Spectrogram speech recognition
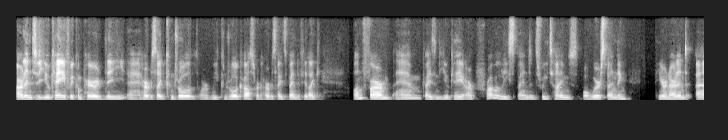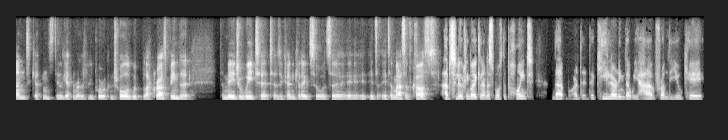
Ireland to the UK, if we compared the uh, herbicide control or weed control costs or the herbicide spend, if you like, on farm, um, guys in the UK are probably spending three times what we're spending here in Ireland and getting still getting relatively poor control with blackgrass being the the major weed to, to, to kind of get out. So it's a it, it's it's a massive cost. Absolutely, Michael. And I suppose the point that or the, the key learning that we have from the UK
